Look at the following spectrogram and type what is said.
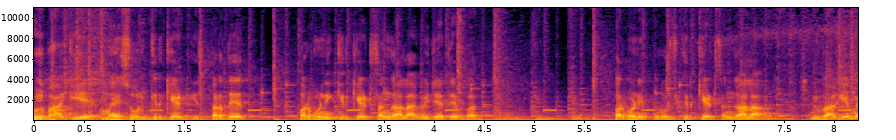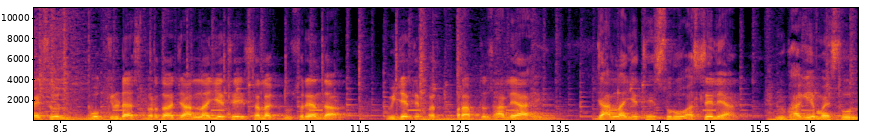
विभागीय महसूल क्रिकेट स्पर्धेत परभणी क्रिकेट संघाला विजेतेपद. परभणी पुरुष क्रिकेट संघाला विभागीय महसूल व क्रीडा स्पर्धा जालना येथे सलग दुसऱ्यांदा विजेतेपद प्राप्त झाले आहे. जालना येथे सुरू असलेल्या विभागीय महसूल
